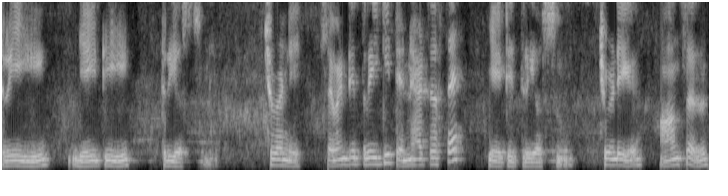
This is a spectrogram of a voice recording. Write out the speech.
త్రీ ఎయిటీ త్రీ వస్తుంది. చూడండి సెవెంటీ త్రీకి టెన్ యాడ్ చేస్తే ఎయిటీ త్రీ వస్తుంది. చూడండి ఆన్సర్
